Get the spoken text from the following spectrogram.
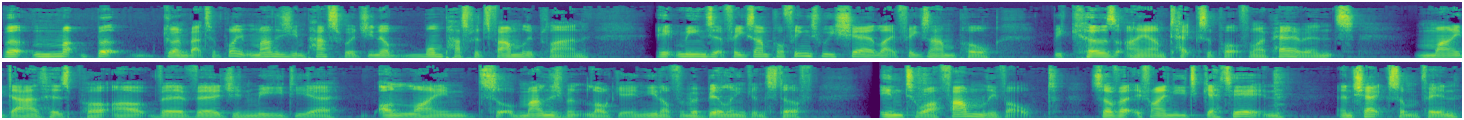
But but going back to the point, managing passwords, you know, 1Password's family plan, it means that, for example, things we share, like for example, because I am tech support for my parents, my dad has put out the Virgin Media online sort of management login, you know, for the billing and stuff, into our family vault, so that if I need to get in and check something,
